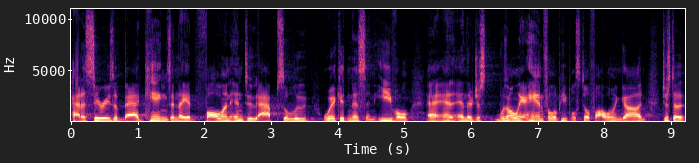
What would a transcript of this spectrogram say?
had a series of bad kings, and they had fallen into absolute wickedness and evil, and, and there just was only a handful of people still following God. Just a,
